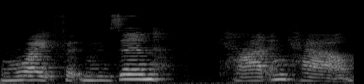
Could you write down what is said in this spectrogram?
Right foot moves in, cat and cow.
